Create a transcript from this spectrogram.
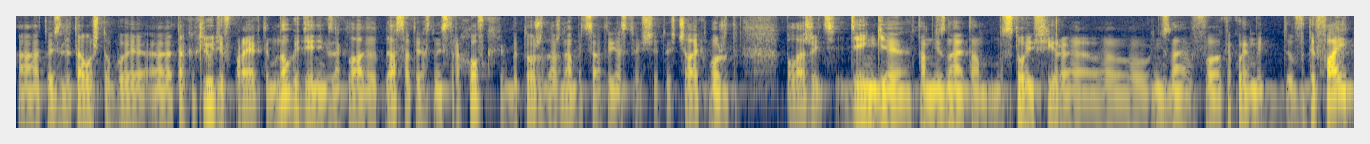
то есть для того, чтобы, так как люди в проекты много денег закладывают, да, соответственно, и страховка как бы тоже должна быть соответствующей. То есть человек может положить деньги, там, не знаю, там 100 эфира, э, не знаю, в какой-нибудь в DeFi,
